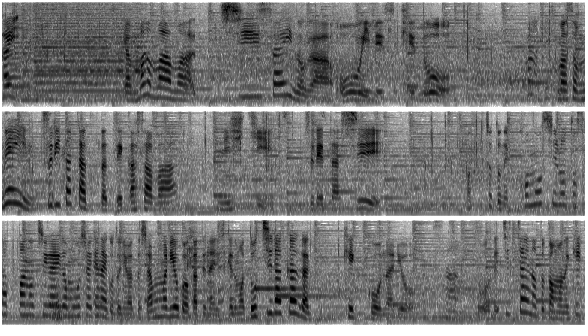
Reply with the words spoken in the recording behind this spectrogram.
はい。いやまあまあまあ小さいのが多いですけどまあそのメイン釣りたかったデカサバ2匹釣れたし、まあ、ちょっとねこの城とサッパの違いが申し訳ないことに私あんまりよく分かってないんですけど、まあ、どちらかが結構な量。そうでちっちゃいのとかもね結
